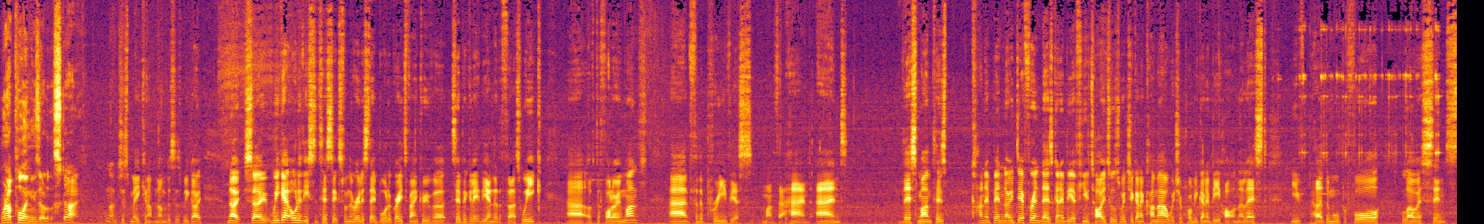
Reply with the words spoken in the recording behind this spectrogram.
we're not pulling these out of the sky. not just making up numbers as we go. No, so we get all of these statistics from the Real Estate Board of Greater Vancouver, typically at the end of the first week uh, of the following month uh, for the previous month at hand. And this month has kind of been no different. There's going to be a few titles which are going to come out, which are probably going to be hot on the list. You've heard them all before. Lowest since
